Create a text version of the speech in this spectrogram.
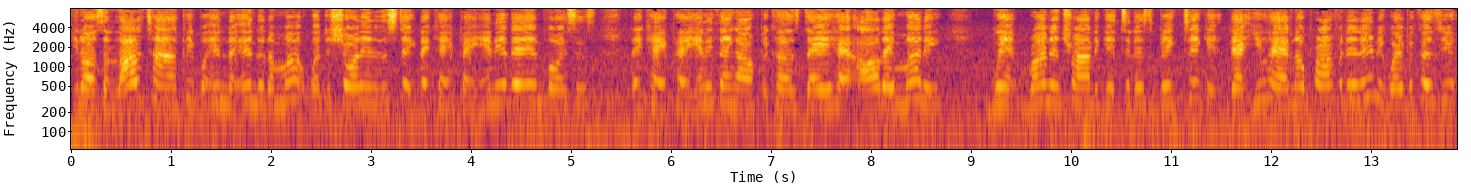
You know, it's a lot of times people in the end of the month with the short end of the stick. They can't pay any of their invoices. They can't pay anything off because they had all their money went running trying to get to this big ticket that you had no profit in anyway because you,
